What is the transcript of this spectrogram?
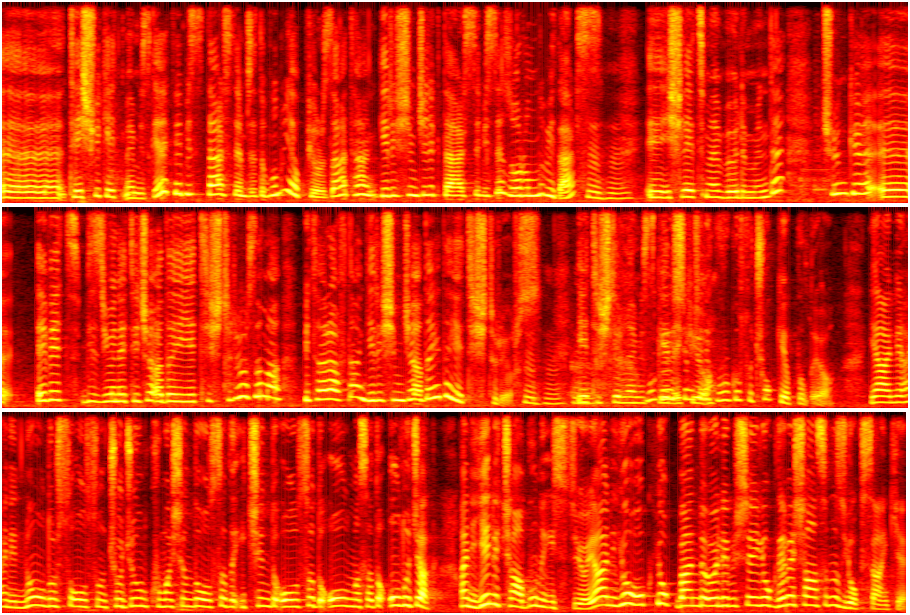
e, teşvik etmemiz gerek ve biz derslerimizde de bunu yapıyoruz. Zaten girişimcilik dersi bize zorunlu bir ders e, işletme bölümünde. Çünkü e, evet biz yönetici adayı yetiştiriyoruz ama bir taraftan girişimci adayı da yetiştiriyoruz. Yetiştirmemiz Bu gerekiyor. girişimcilik vurgusu çok yapılıyor. Yani hani ne olursa olsun çocuğun kumaşında olsa da içinde olsa da olmasa da olacak. Hani yeni çağ bunu istiyor. Yani yok yok bende öyle bir şey yok deme şansınız yok sanki.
